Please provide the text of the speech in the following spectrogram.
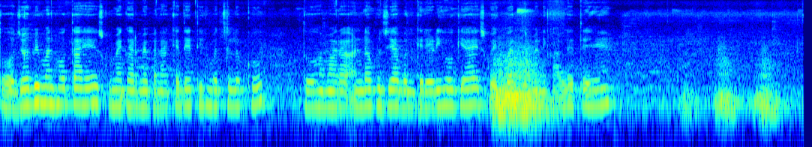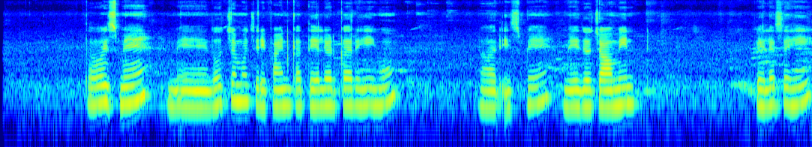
तो जो भी मन होता है, उसको मैं घर में बना के देती हूँ बच्चे लोग को। तो हमारा अंडा भुजिया बन के रेडी हो गया है, इसको एक बर्तन में निकाल लेते हैं। तो इसमें मैं दो चम्मच रिफाइन का तेल ऐड कर रही हूँ। और इसमें मैं जो चाउमीन पहले से ही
